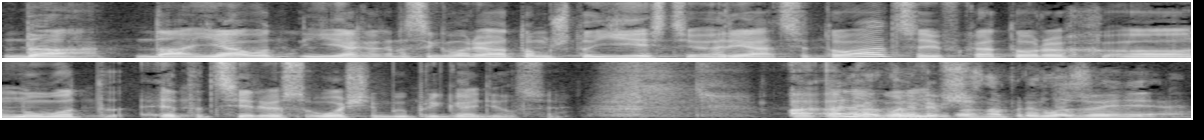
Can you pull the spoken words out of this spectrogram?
Да, да, я вот я как раз и говорю о том, что есть ряд ситуаций, в которых, э, ну вот этот сервис очень бы пригодился. А, Олег Анатолий, Валерьевич, можно предложение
